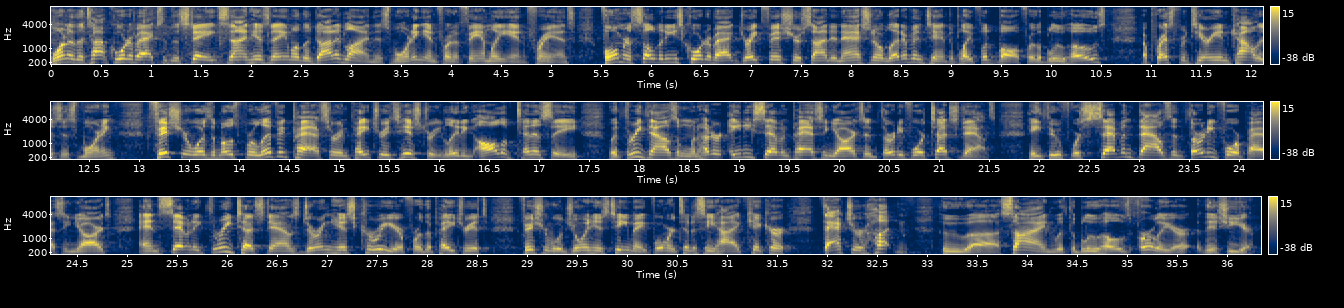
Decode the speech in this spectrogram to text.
One of the top quarterbacks in the state signed his name on the dotted line this morning in front of family and friends. Former Sullivan East quarterback Drake Fisher signed a national letter of intent to play football for the Blue Hose, a Presbyterian college this morning. Fisher was the most prolific passer in Patriots history, leading all of Tennessee with 3,187 passing yards and 34 touchdowns. He threw for 7,034 passing yards and 73 touchdowns during his career for the Patriots. Fisher will join his team teammate, former Tennessee High kicker Thatcher Hutton, who uh, signed with the Blue Hose earlier this year.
